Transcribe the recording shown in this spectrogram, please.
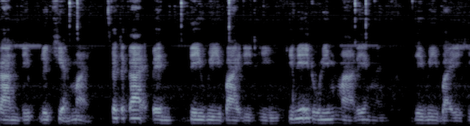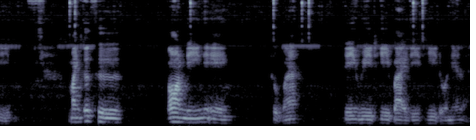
การดิฟหรือเขียนใหม่ ก็จะกลายเป็น dv by dt ทีนี้ไอ้ตัวนี้มันมาได้ยังไง dv by dt มันก็คือก้อนนี้นี่เอง ถูกไหม dvt by dt ตัวนี้แหละ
